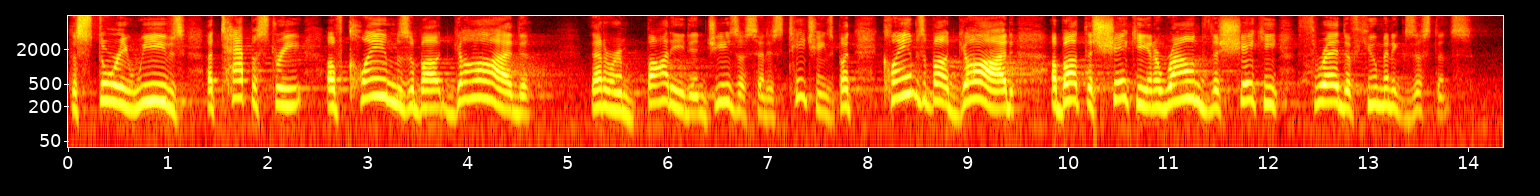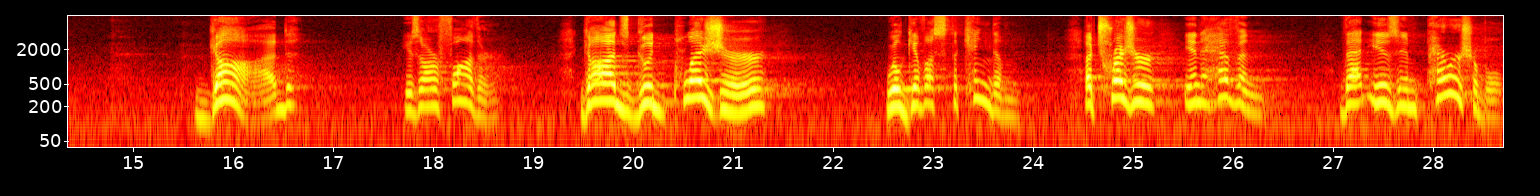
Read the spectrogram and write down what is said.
The story weaves a tapestry of claims about God that are embodied in Jesus and his teachings, but claims about God about the shaky and around the shaky thread of human existence. God is our Father. God's good pleasure will give us the kingdom, a treasure in heaven that is imperishable.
